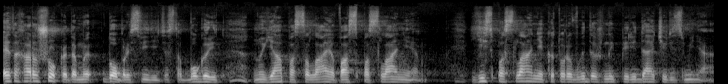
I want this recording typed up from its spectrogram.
Это хорошо, когда мы доброе свидетельство. Бог говорит, но я посылаю вас посланием. Есть послание, которое вы должны передать через меня.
